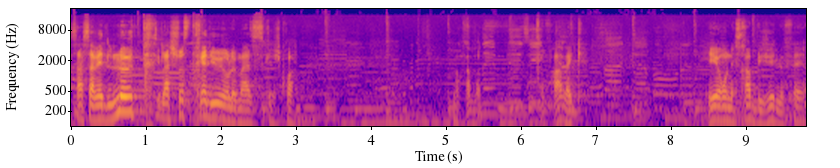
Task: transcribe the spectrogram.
ça, ça va être le, la chose très dure, le masque, je crois. Enfin bon, on fera avec. Et on sera obligé de le faire.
